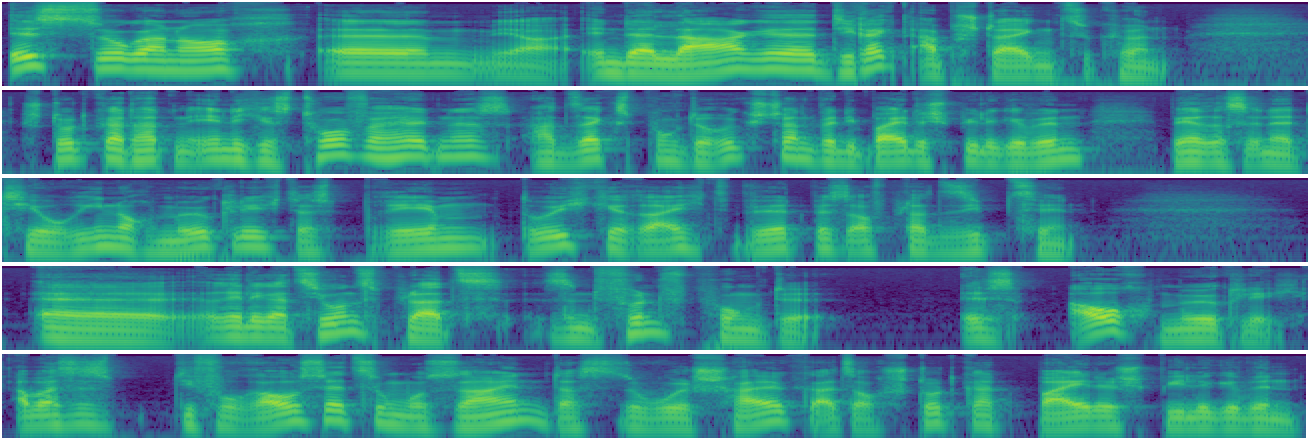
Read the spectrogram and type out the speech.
ist sogar noch ähm, ja, in der Lage, direkt absteigen zu können. Stuttgart hat ein ähnliches Torverhältnis, hat sechs Punkte Rückstand. Wenn die beide Spiele gewinnen, wäre es in der Theorie noch möglich, dass Bremen durchgereicht wird bis auf Platz 17. Äh, Relegationsplatz sind fünf Punkte, ist auch möglich. Aber es ist, die Voraussetzung muss sein, dass sowohl Schalke als auch Stuttgart beide Spiele gewinnen.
